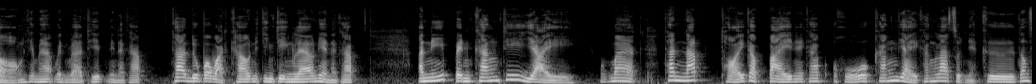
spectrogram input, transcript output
12ใช่ไหมฮะเป็นวันอาทิตย์นี่นะครับ ถ้าดูประวัติเขาเนี่ยจริง ๆ แล้วเนี่ยนะครับ อันนี้เป็นครั้งที่ใหญ่ มากๆ ถ้านับถอยกลับไปนะครับ โอ้โห ครั้งใหญ่ครั้งล่าสุดเนี่ยคือต้อง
